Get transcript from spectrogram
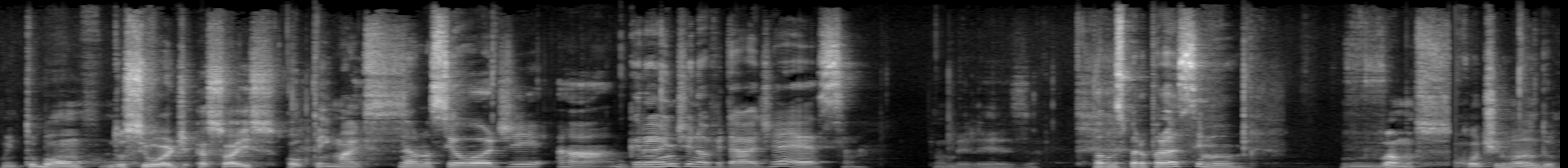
Muito bom. Do SeaWorld é só isso ou tem mais? Não, no SeaWorld a grande novidade é essa. Então, beleza. Vamos para o próximo? Vamos. Continuando,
